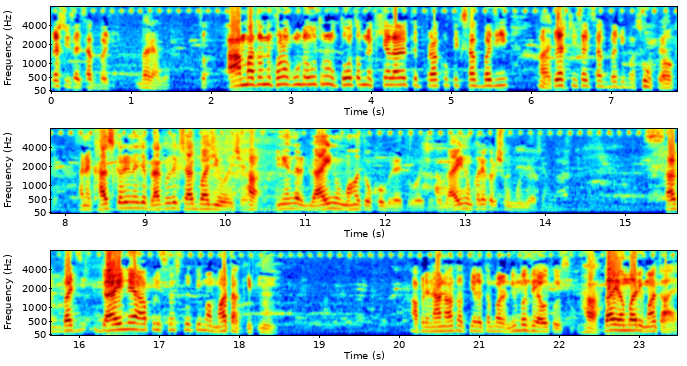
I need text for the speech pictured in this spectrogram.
પેસ્ટિસાઇડ શાકભાજી. બરાબર. તો આમાં તમે થોડાક ઊંડા ઉતરો તો તમને ખ્યાલ આવે કે પ્રાકૃતિક શાકભાજી. પેસ્ટિસાઇડ શાકભાજીમાં શું ફેર? ઓકે. અને ખાસ કરીને જે પ્રાકૃતિક શાકભાજી હોય છે. એની અંદર ગાયનું મહત્વ ખૂબ રહેતું હોય છે. તો ગાયનું ખરેખર શું મૂલ્ય છે? શાકભાજી ગાયને આપણી સંસ્કૃતિમાં માતા કીધી. આપણે નાના હતા ત્યારે તમારે નિબંધે આવતું છે ગાય અમારી માતા હે.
